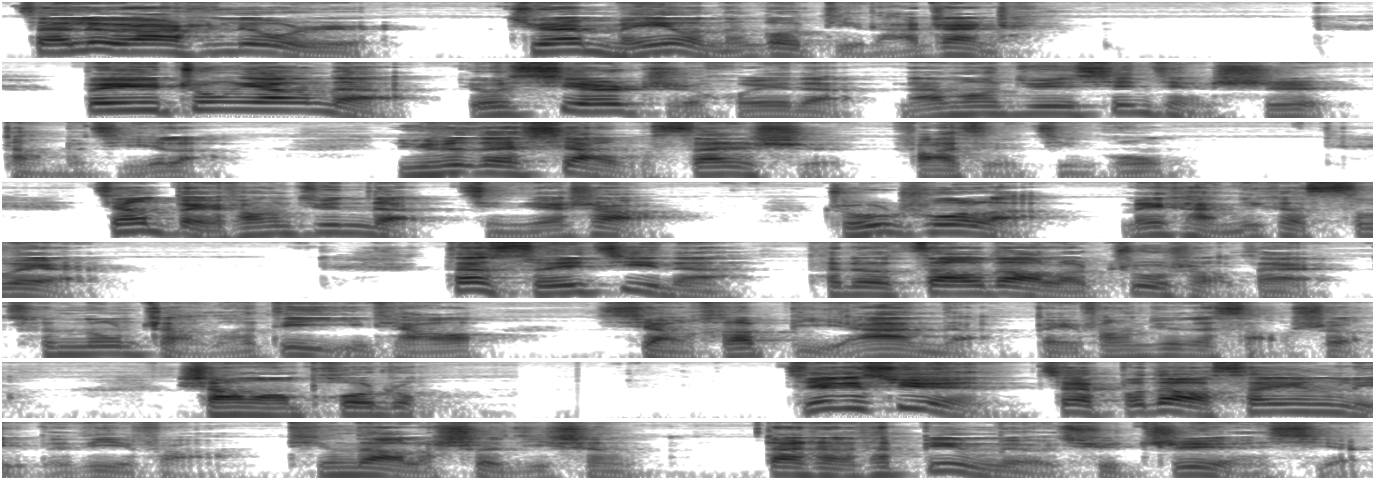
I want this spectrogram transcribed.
在六月二十六日居然没有能够抵达战场。位于中央的由希尔指挥的南方军先遣师等不及了，于是，在下午三时发起了进攻，将北方军的警戒哨逐出了梅卡尼克斯维尔。但随即呢，他就遭到了驻守在村东沼泽地一条小河彼岸的北方军的扫射，伤亡颇重。杰克逊在不到三英里的地方听到了射击声，但是他并没有去支援希尔。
